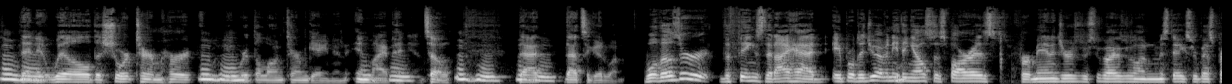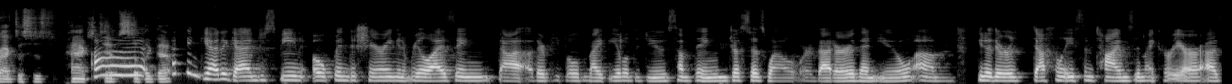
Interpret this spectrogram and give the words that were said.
mm-hmm. than it will the short term hurt mm-hmm. worth the long term gain, in, in mm-hmm. my opinion. So mm-hmm. that, mm-hmm. that's a good one. Well, those are the things that I had. April, did you have anything else as far as for managers or supervisors on mistakes or best practices, hacks, tips, uh, stuff like that? I think yet again, just being open to sharing and realizing that other people might be able to do something just as well or better than you. Um, you know, there are definitely some times in my career as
